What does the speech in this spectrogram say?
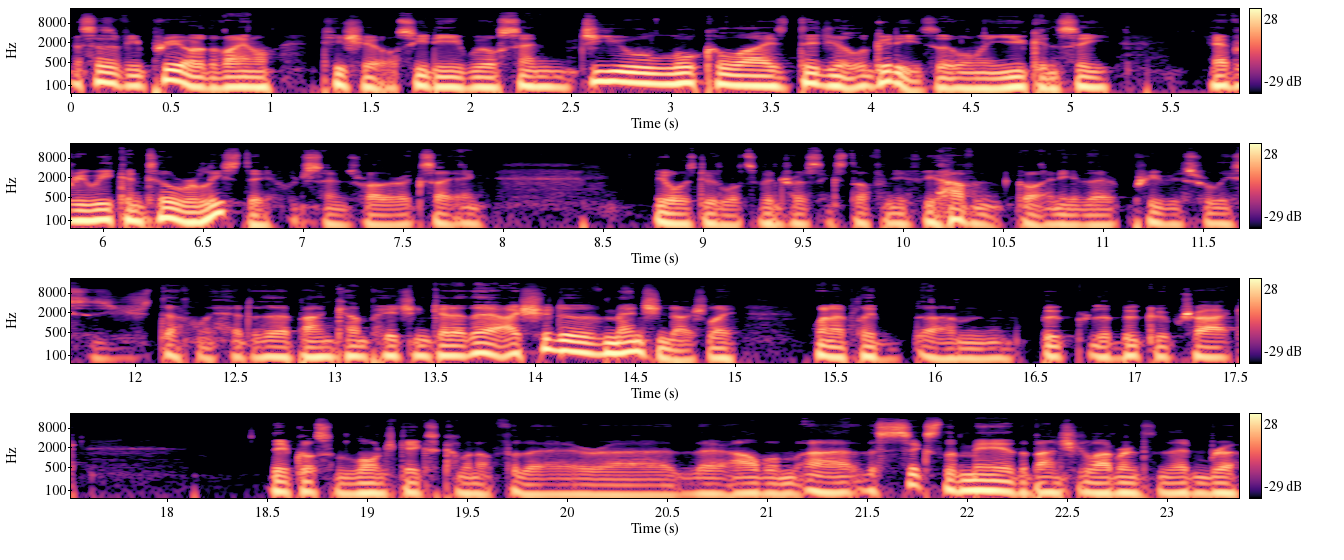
it says if you pre-order the vinyl, T-shirt or CD, we'll send geo-localized digital goodies that only you can see every week until release day, which sounds rather exciting. They always do lots of interesting stuff, and if you haven't got any of their previous releases, you should definitely head to their Bandcamp page and get it there. I should have mentioned actually when I played um, book the book group track. They've got some launch gigs coming up for their uh, their album. Uh, the sixth of May the Banshee Labyrinth in Edinburgh,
